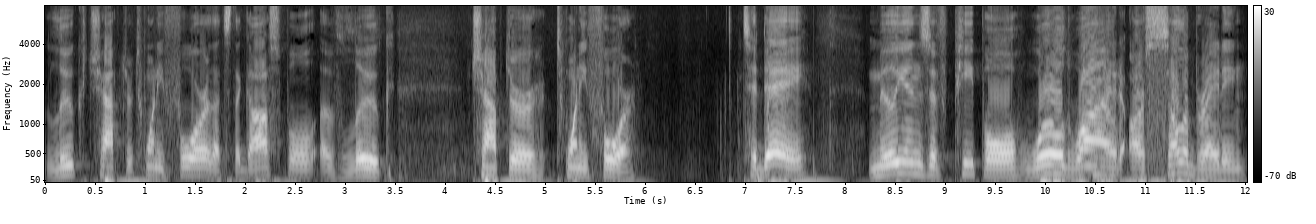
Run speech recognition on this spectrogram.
Luke chapter 24. That's the Gospel of Luke chapter 24. Today, millions of people worldwide are celebrating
